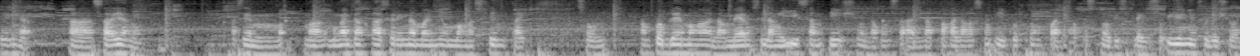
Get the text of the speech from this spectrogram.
yun nga ah, sayang eh. Kasi ma- ma- magandang klase rin naman yung mga slim type. So ang problema nga lang meron silang iisang issue na kung saan napakalakas ng ikot ng fan tapos no display. So iyon yung solusyon.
